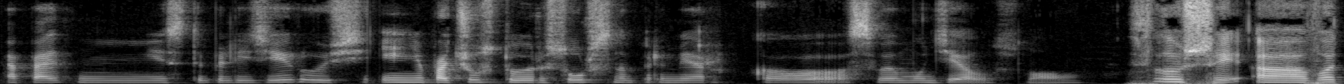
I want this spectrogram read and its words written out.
опять не стабилизируюсь и не почувствую ресурс, например, к своему делу снова. Слушай, а вот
